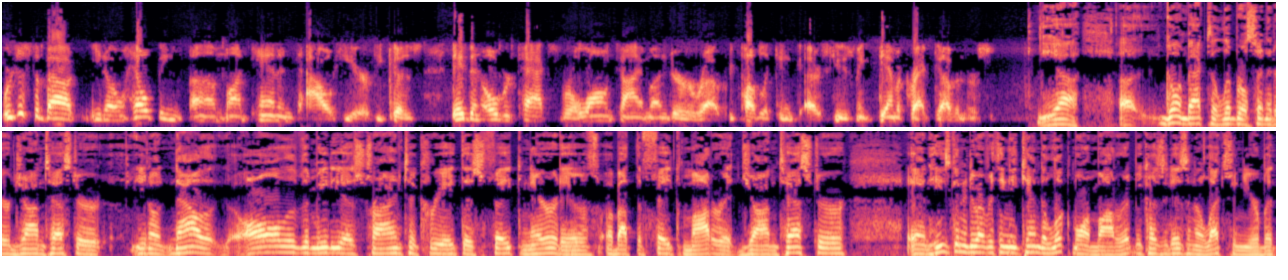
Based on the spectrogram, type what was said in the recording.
we're just about you know helping um, Montanans out here because they've been overtaxed for a long time under uh, Republican, uh, excuse me, Democrat governors. Yeah, uh, going back to liberal Senator Jon Tester, you know now all of the media is trying to create this fake narrative about the fake moderate Jon Tester and he's going to do everything he can to look more moderate because it is an election year. But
